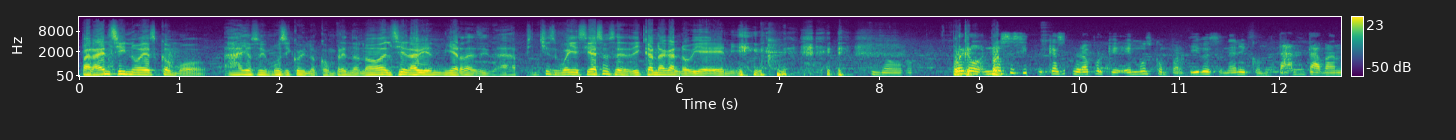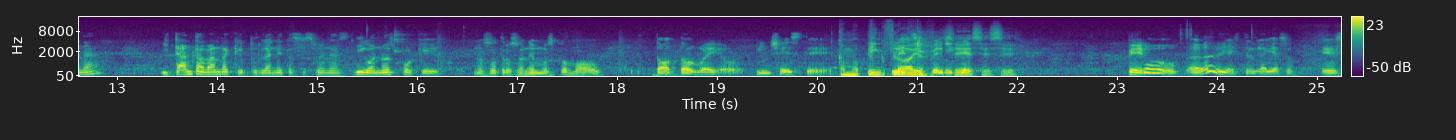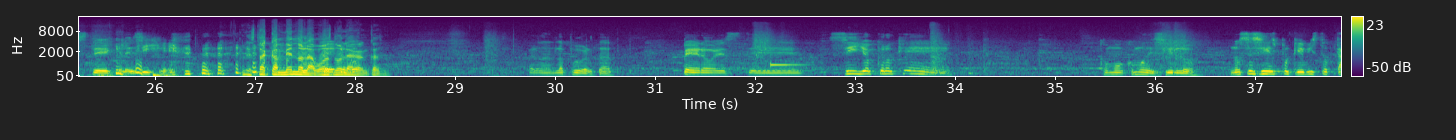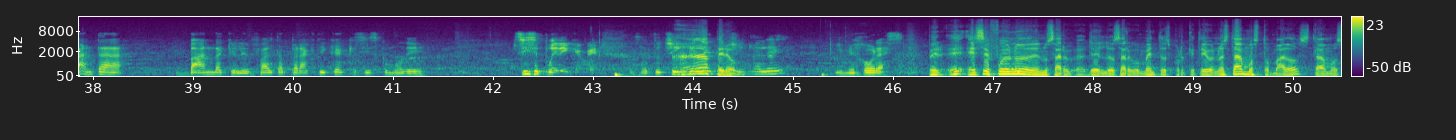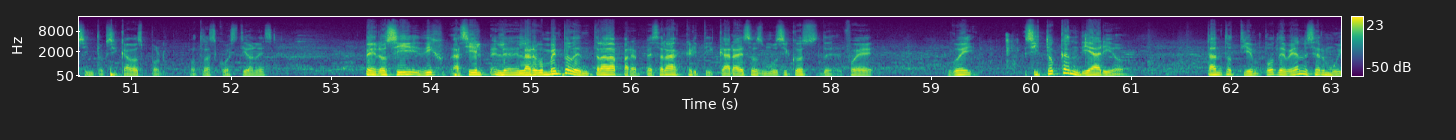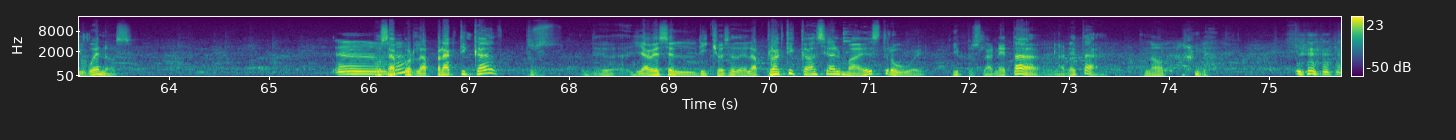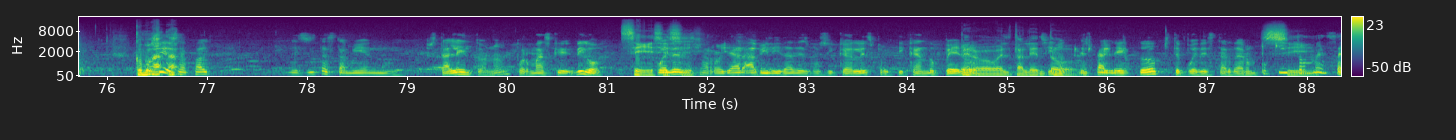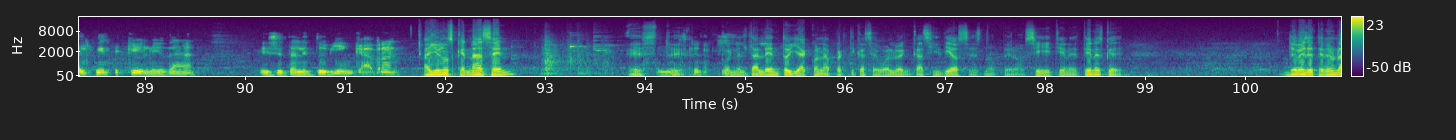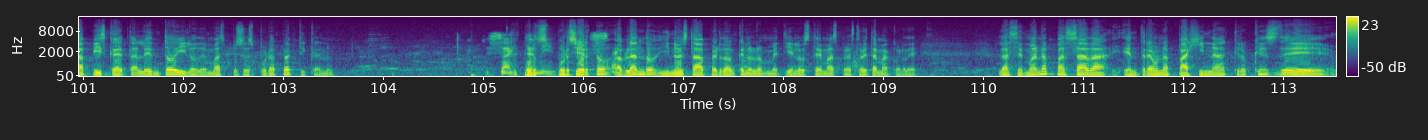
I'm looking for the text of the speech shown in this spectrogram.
para él sí no es como, ah, yo soy músico y lo comprendo. No, él sí era bien mierda. Así, ah, pinches güeyes, si a eso se dedican, háganlo bien. Y... no bueno, no sé si el caso será porque hemos compartido escenario con tanta banda y tanta banda que pues la neta sí suena, digo, no es porque nosotros sonemos como Toto, güey, o pinche este... Como Pink Floyd. Sí, sí, sí. Pero, ahí está el gallazo, este, que les dije. Le está cambiando la voz, no le hagan caso. Perdón, la pubertad. Pero, este, sí, yo creo que, ¿cómo, cómo decirlo? No sé si es porque he visto tanta banda que le falta práctica, que sí es como de. Sí se puede, cabrón. O sea, tú chingale, ah, pero... y mejoras. Pero e, ese fue uno de los, de los argumentos, porque te digo, no estábamos tomados, estábamos intoxicados por otras cuestiones. Pero sí, dijo, así el, argumento de entrada para empezar a criticar a esos músicos fue, güey, si tocan diario tanto tiempo, deberían de ser muy buenos. O sea, por la práctica, pues ya ves el dicho ese de la práctica hace al maestro, güey. Y pues la neta, la neta, no. Como pues necesitas también pues, talento, ¿no? Por más que, digo, puedes desarrollar habilidades musicales practicando, pero, pero el talento. el talento pues, te puedes tardar un poquito más. Hay gente que le da ese talento bien cabrón. Hay unos que nacen este, con el talento ya con la práctica se vuelven casi dioses, ¿no? Pero sí, tiene, tienes que... Debes de tener una pizca de talento y lo demás pues es pura práctica, ¿no? Exactamente. Por, cierto, hablando, y no estaba, perdón que no lo metí en los temas, pero hasta ahorita me acordé. La semana pasada entré a una página, creo que es de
